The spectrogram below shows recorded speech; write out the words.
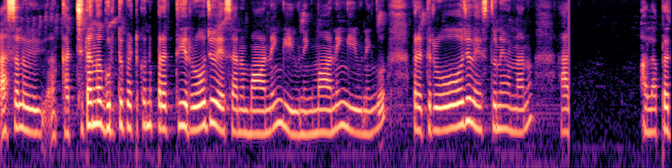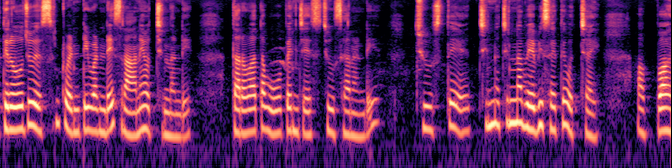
అసలు ఖచ్చితంగా గుర్తుపెట్టుకొని ప్రతిరోజు వేశాను. మార్నింగ్ ఈవినింగ్ మార్నింగ్ ఈవినింగ్ ప్రతిరోజు వేస్తూనే ఉన్నాను. అలా ప్రతిరోజు వేస్తూ ట్వంటీ వన్ డేస్ రానే వచ్చిందండి. తర్వాత ఓపెన్ చేసి చూశానండి. చూస్తే చిన్న చిన్న బేబీస్ అయితే వచ్చాయి. అబ్బా!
